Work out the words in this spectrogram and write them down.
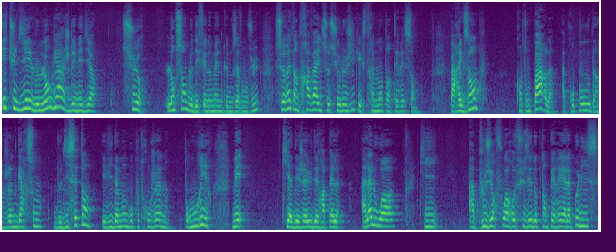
étudier le langage des médias sur l'ensemble des phénomènes que nous avons vus serait un travail sociologique extrêmement intéressant. Par exemple, quand on parle à propos d'un jeune garçon de 17 ans, évidemment beaucoup trop jeune pour mourir, mais qui a déjà eu des rappels à la loi, qui a plusieurs fois refusé d'obtempérer à la police,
